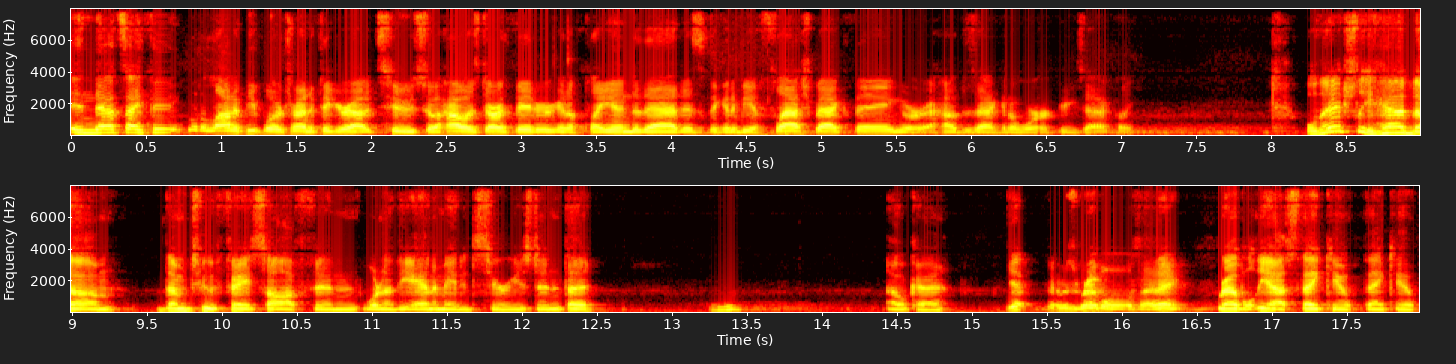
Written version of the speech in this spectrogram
and that's I think what a lot of people are trying to figure out too. So how is Darth Vader going to play into that? Is it going to be a flashback thing, or how is that going to work exactly? well. They actually had um, them two face off in one of the animated series, didn't they? Mhm. Okay. Yep, it was Rebels, I think. Rebel. Yes. Thank you. Thank you.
